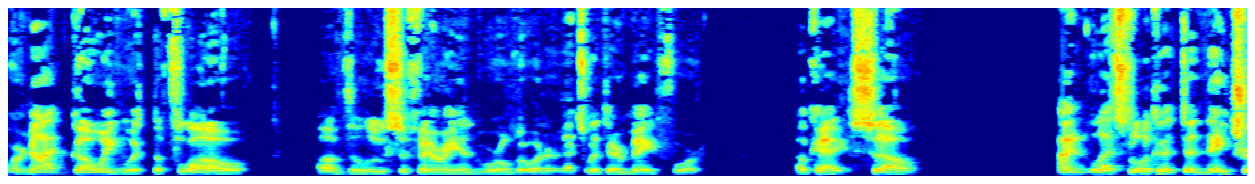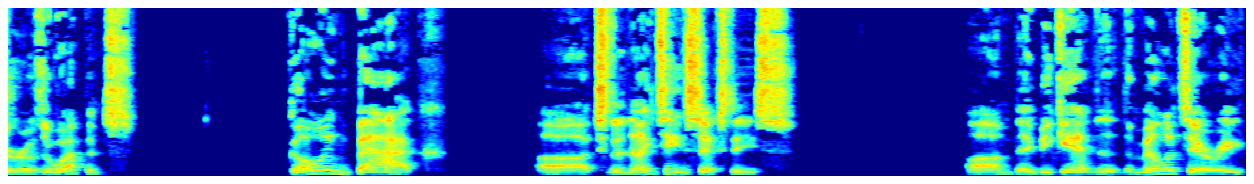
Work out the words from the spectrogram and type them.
are not going with the flow of the Luciferian world order. That's what they're made for. Okay, so, and let's look at the nature of the weapons. Going back uh, to the 1960s, um, they began the, the military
